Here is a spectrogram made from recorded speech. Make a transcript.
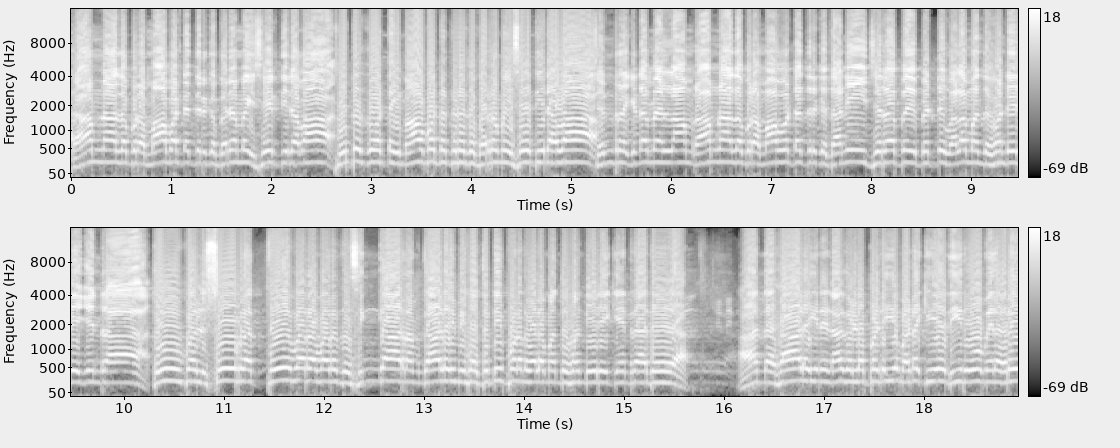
ராமநாதபுரம் மாவட்டத்திற்கு பெருமை சேர்த்திடவா. புதுக்கோட்டை மாவட்டத்திற்கு பெருமை சேர்த்திடவா. சென்ற இடமெல்லாம் ராமநாதபுரம் மாவட்டத்திற்கு தனி சிறப்பை பெற்று வலம் வந்து கொண்டிருக்கின்றார். தூபல் சூரத் தேவர வரது சிங்காரம் காலை மிக துடிப்புடன் வலம் வந்து கொண்டிருக்கின்றது. அந்த காலையினை நாங்களபடியும் அடக்கிய தீர்வோம் என ஒரே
